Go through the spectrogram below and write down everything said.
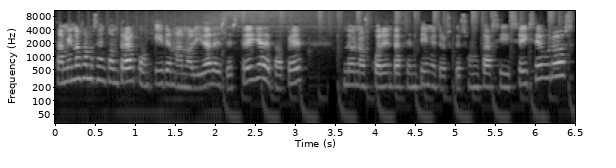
También nos vamos a encontrar con kit de manualidades de estrella de papel de unos 40 centímetros que son casi 6 euros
